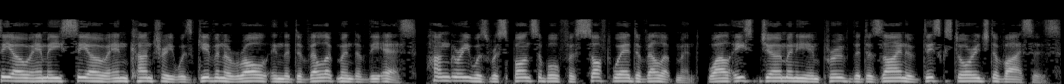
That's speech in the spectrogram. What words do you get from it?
COMECON country was given a role in the development of the ES. Hungary was responsible for software development, while East Germany improved the design of disk storage devices.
